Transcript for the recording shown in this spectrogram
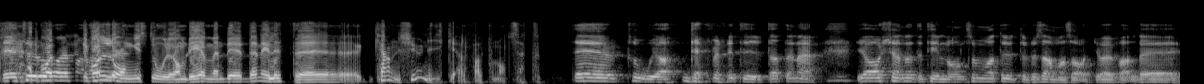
Det, det, var, det var en lång historia om det, men det, den är lite, kanske unik i alla fall på något sätt. Det tror jag definitivt att den är. Jag känner inte till någon som varit ute för samma sak i varje fall. Det,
